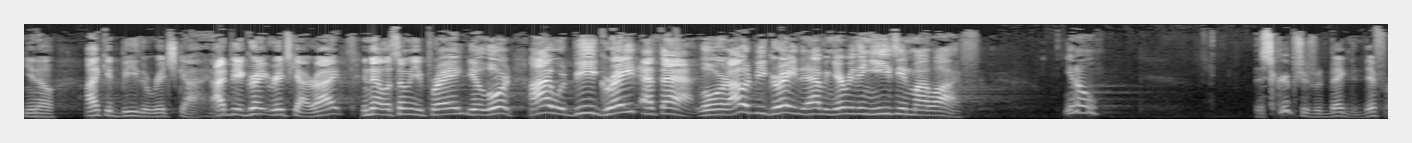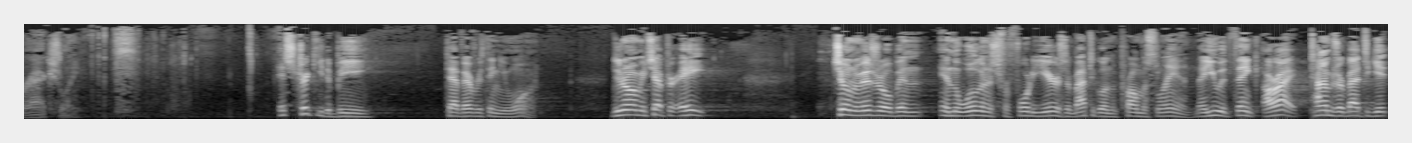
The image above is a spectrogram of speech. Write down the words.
You know, I could be the rich guy. I'd be a great rich guy, right? Isn't that what some of you pray? You know, Lord, I would be great at that. Lord, I would be great at having everything easy in my life. You know, the scriptures would beg to differ, actually. It's tricky to be, to have everything you want. Deuteronomy chapter 8 children of Israel have been in the wilderness for 40 years. They're about to go in the promised land. Now, you would think, all right, times are about to get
